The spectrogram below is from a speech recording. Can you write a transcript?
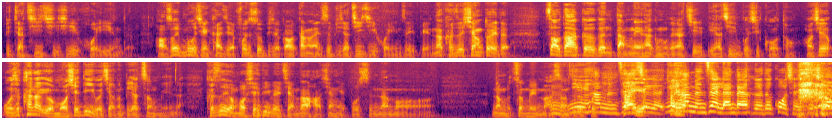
比较积极去回应的。好，所以目前看起来分数比较高，当然是比较积极回应这一边。那可是相对的，赵大哥跟党内他可能要进也要进一步去沟通。好，现在我是看到有某些立委讲的比较正面的，可是有某些立委讲到好像也不是那么。那么正面马上、嗯，因为他们在这个，因为他们在蓝白河的过程之中，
